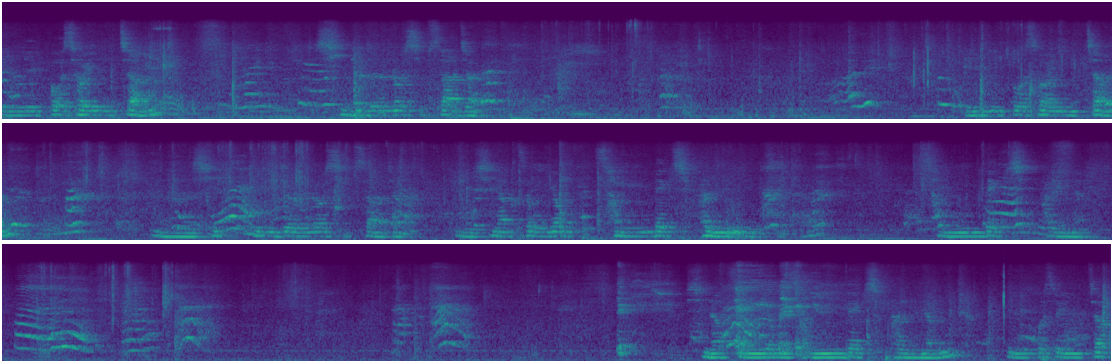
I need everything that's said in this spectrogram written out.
빌립보서 1장 12절로 14절. 빌립보서 1장 12절로 14절. 신약성경 318면입니다. 318면 신약성경 318면 빌립보서 1장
